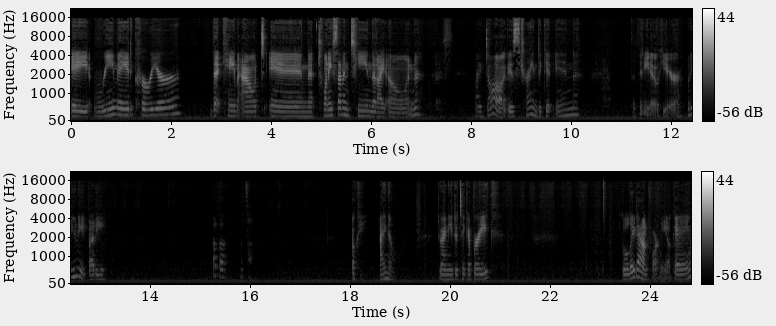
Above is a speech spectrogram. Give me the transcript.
a remade Courier that came out in 2017 that I own. My dog is trying to get in the video here. What do you need, buddy? Papa, what's up? Okay, I know. Do I need to take a break? Go lay down for me, okay?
